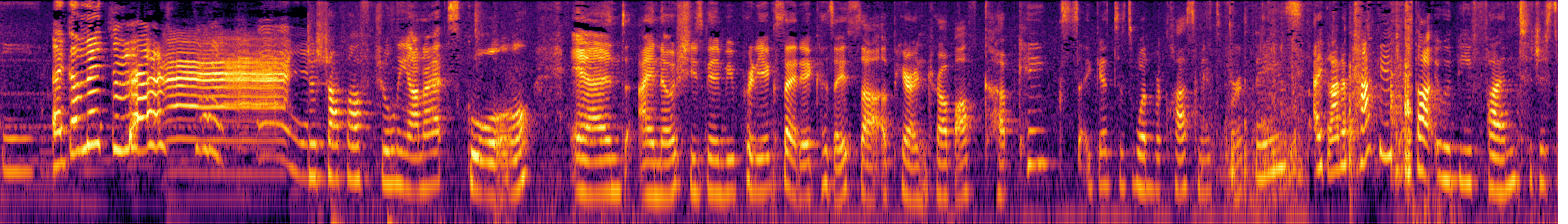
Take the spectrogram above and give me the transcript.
sea. I can make the Just dropped off Julianna at school and I know she's gonna be pretty excited because I saw a parent drop off cupcakes. I guess it's one of her classmates' birthdays. I got a package. I thought it would be fun to just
